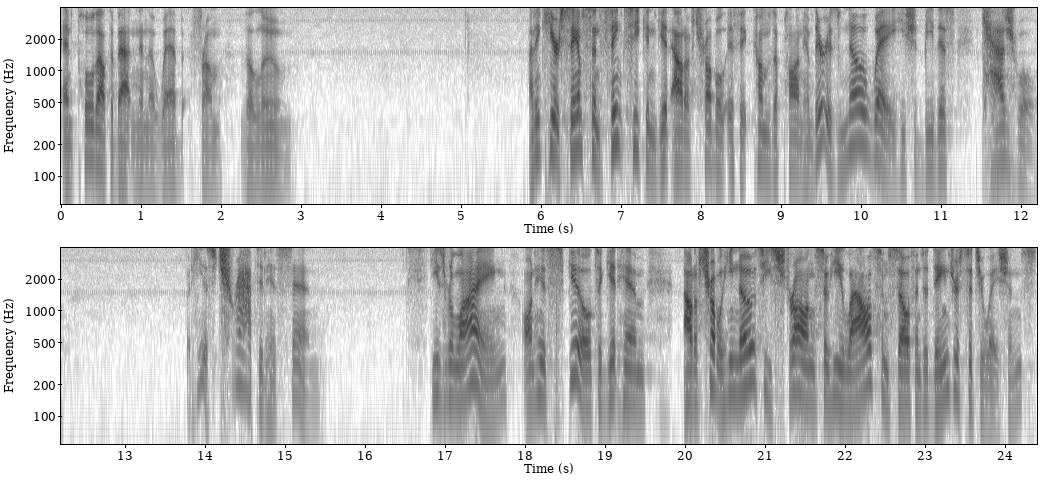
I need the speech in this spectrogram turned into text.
and pulled out the batten and the web from the loom. I think here Samson thinks he can get out of trouble if it comes upon him. There is no way he should be this casual. But he is trapped in his sin. He's relying on his skill to get him out of trouble. He knows he's strong, so he allows himself into dangerous situations.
